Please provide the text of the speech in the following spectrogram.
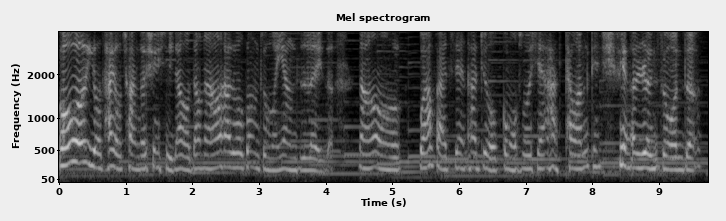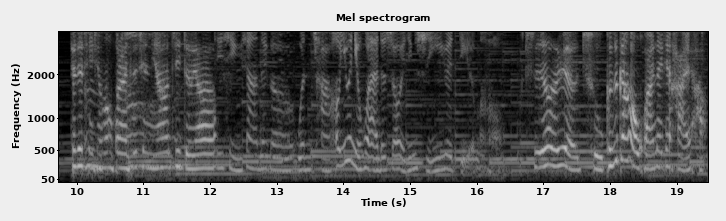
偶尔有，他有传个讯息到我当，然后他说跟我怎么样之类的。然后我要回来之前，他就有跟我说一些啊，台湾天气变很冷什么的，就是提醒我回来之前你要记得要提醒一下那个温差。哦，因为你回来的时候已经十一月底了嘛，哦。十二月初，可是刚好我回来那天还好，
